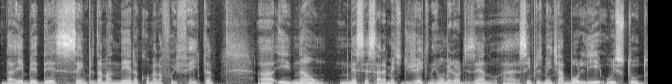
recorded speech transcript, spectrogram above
da EBD sempre da maneira como ela foi feita, uh, e não necessariamente de jeito nenhum, melhor dizendo, é, simplesmente abolir o estudo.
